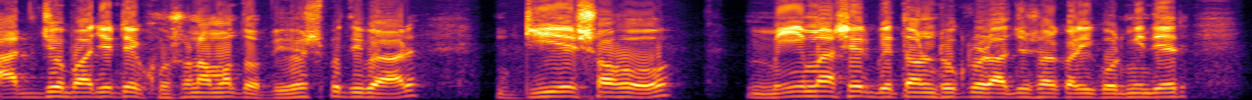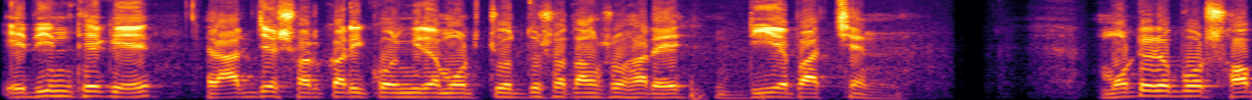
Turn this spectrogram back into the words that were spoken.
রাজ্য বাজেটে ঘোষণা মতো বৃহস্পতিবার ডিএ সহ মে মাসের বেতন ঢুকলো রাজ্য সরকারি কর্মীদের। এদিন থেকে রাজ্যের সরকারি কর্মীরা মোট চোদ্দ শতাংশ হারে ডিএ পাচ্ছেন। মোটের ওপর সব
